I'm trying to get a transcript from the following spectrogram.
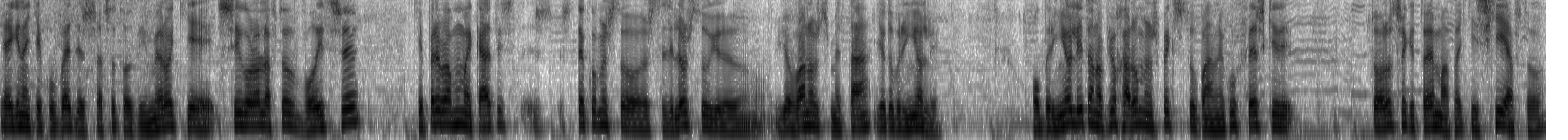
Έγιναν και κουβέντες αυτό το δίμερο και σίγουρα όλο αυτό βοήθησε και πρέπει να πούμε κάτι. Σ- Στέκομαι στο, στις δηλώσεις του Γιωβάνοβιτς μετά για τον Πρινιόλη. Ο Πρινιόλη ήταν ο πιο χαρούμενος παίκτης του Πανανικού χθες και το ρώτησα και το έμαθα και ισχύει αυτό.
